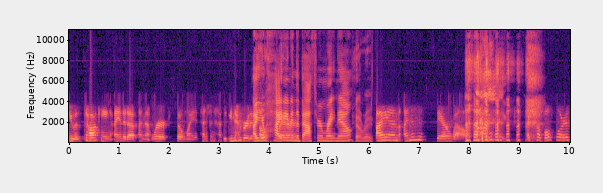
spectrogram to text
she was talking, I ended up I'm at work, so my attention had to be diverted. Are you elsewhere. hiding in the bathroom right now? Yeah, right. I am. I'm in the stairwell, a couple floors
